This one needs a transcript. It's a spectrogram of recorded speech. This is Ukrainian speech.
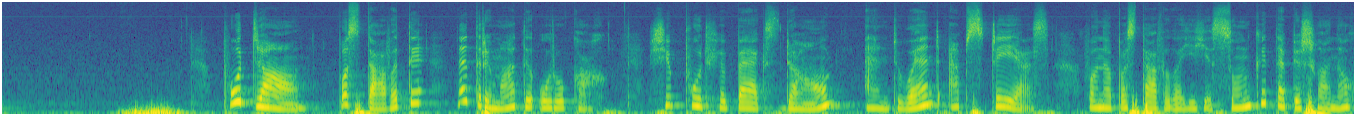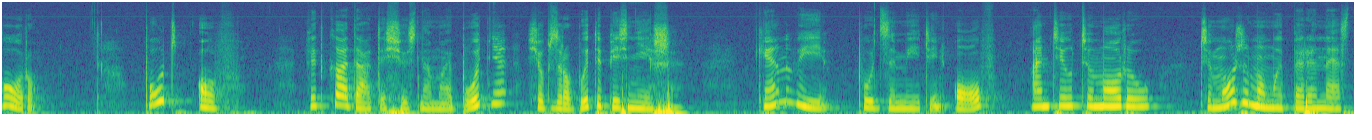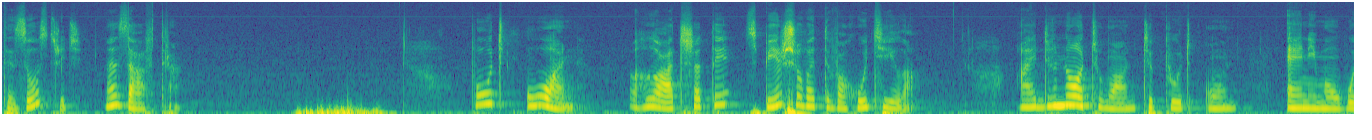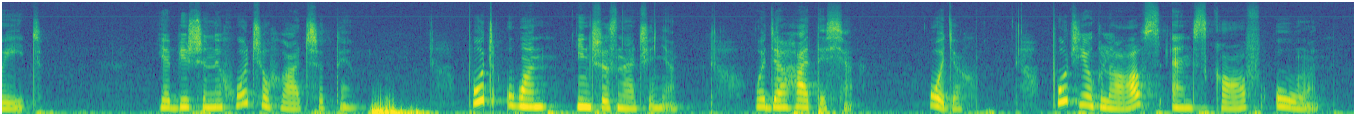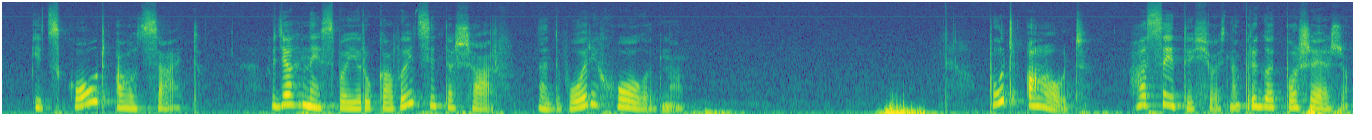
Put down – поставити, не тримати у руках. She put her bags down and went upstairs. Вона поставила її сумки та пішла нагору. Put off – відкладати щось на майбутнє, щоб зробити пізніше. Can we put the meeting off until tomorrow? Чи можемо ми перенести зустріч на завтра? Put on – гладшати, збільшувати вагу тіла. I do not want to put on any more weight. Я більше не хочу гладшати. Put on – інше значення. Одягатися. Одяг. Put your gloves and scarf on. It's cold outside. Вдягни свої рукавиці та шарф. На дворі холодно. Put out – гасити щось, наприклад, пожежу.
